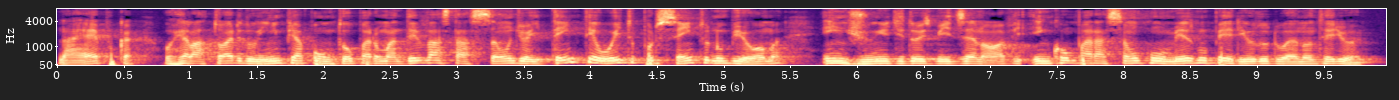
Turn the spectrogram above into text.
Na época, o relatório do INPE apontou para uma devastação de 88% no bioma em junho de 2019, em comparação com o mesmo período do ano anterior.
